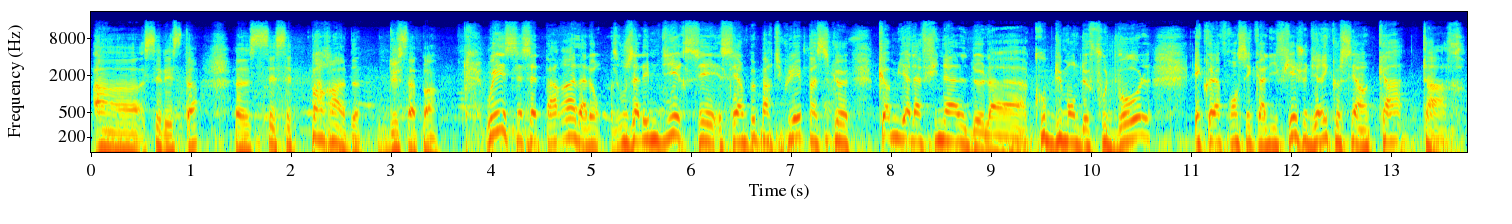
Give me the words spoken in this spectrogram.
à Célesta, euh, c'est cette parade du sapin. Oui, c'est cette parade. Alors, vous allez me dire, c'est un peu particulier parce que comme il y a la finale de la Coupe du Monde de football et que la France est qualifiée, je dirais que c'est un cas tard.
